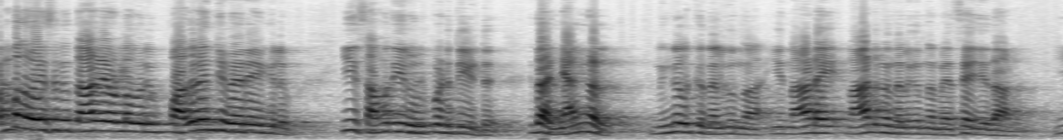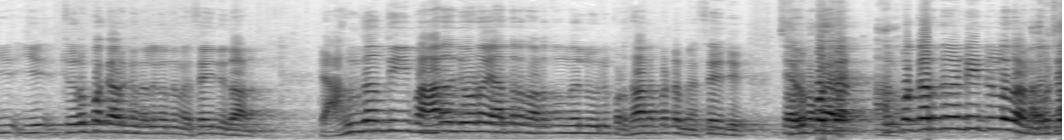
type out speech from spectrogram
അമ്പത് വയസ്സിന് താഴെയുള്ള ഒരു പതിനഞ്ച് പേരെയെങ്കിലും ഈ സമിതിയിൽ ഉൾപ്പെടുത്തിയിട്ട് ഇതാ ഞങ്ങൾ നിങ്ങൾക്ക് നൽകുന്ന ഈ നാടെ നാടിന് നൽകുന്ന മെസ്സേജ് ഇതാണ്. ഈ ഈ ചെറുപ്പക്കാർക്ക് നൽകുന്ന മെസ്സേജ് ഇതാണ്. രാഹുൽ ഗാന്ധി ഈ ഭാരത് ജോഡോ യാത്ര നടത്തുന്നതിൽ ഒരു പ്രധാനപ്പെട്ട മെസ്സേജ് ചെറുപ്പക്കാർ. ചെറുപ്പക്കാർക്ക് വേണ്ടിയിട്ടുള്ളതാണ്. പക്ഷേ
